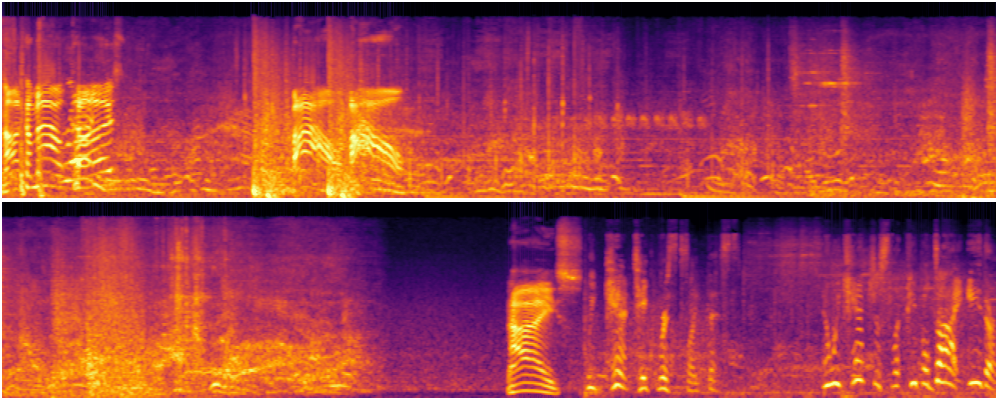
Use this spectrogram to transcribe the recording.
Knock him out, cuz. Nice. We can't take risks like this. And we can't just let people die either.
